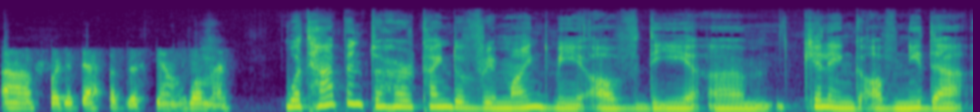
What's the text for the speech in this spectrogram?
uh, for the death of this young woman. What happened to her kind of remind me of the um, killing of Neda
